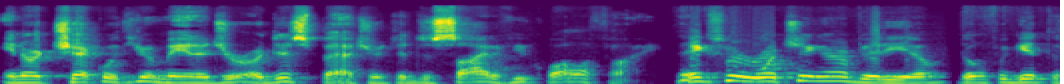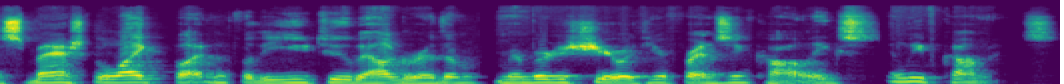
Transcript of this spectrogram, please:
and or check with your manager or dispatcher to decide if you qualify. Thanks for watching our video. Don't forget to smash the like button for the YouTube algorithm. Remember to share with your friends and colleagues and leave comments.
